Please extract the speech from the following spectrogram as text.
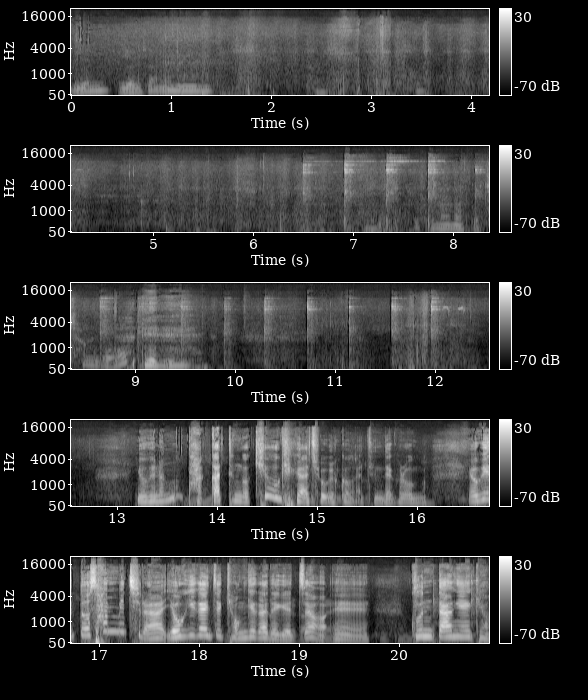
이건 열지 않아요. 조그마한 또 창고. 여기는 닭 같은 거 키우기가 좋을 것 같은데 그런 거. 여기 또 산밑이라 여기가 이제 경계가 되겠죠. 예. 군 땅의 경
